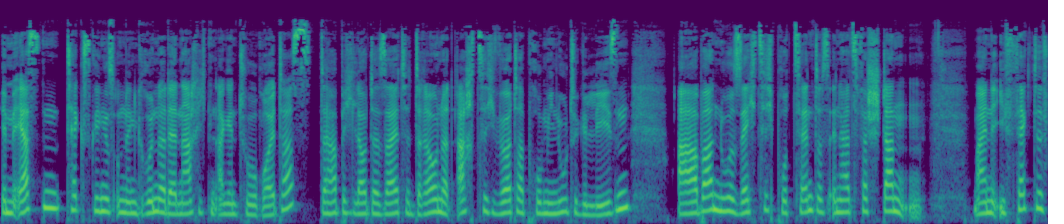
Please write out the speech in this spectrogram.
Im ersten Text ging es um den Gründer der Nachrichtenagentur Reuters. Da habe ich laut der Seite 380 Wörter pro Minute gelesen, aber nur 60 Prozent des Inhalts verstanden. Meine Effective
